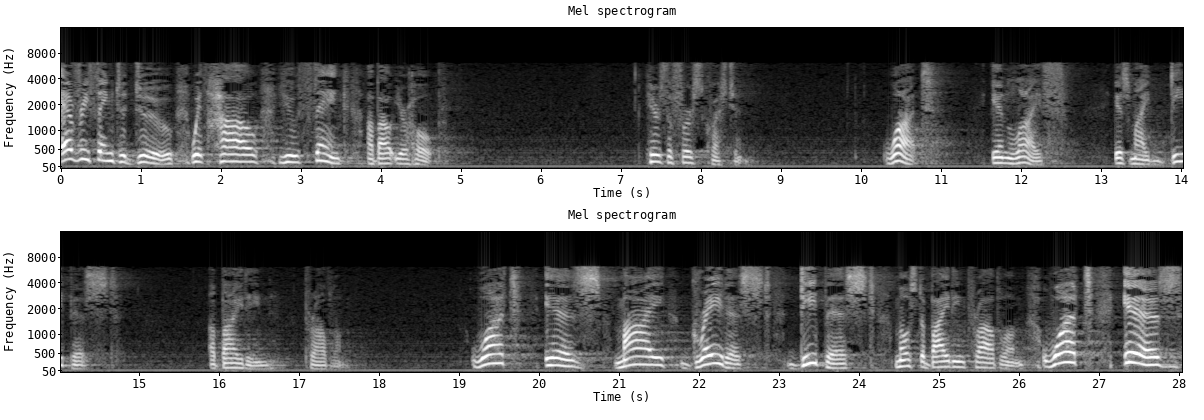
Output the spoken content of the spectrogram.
everything to do with how you think about your hope. Here's the first question What in life is my deepest abiding problem? What is my greatest, deepest, most abiding problem? What is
